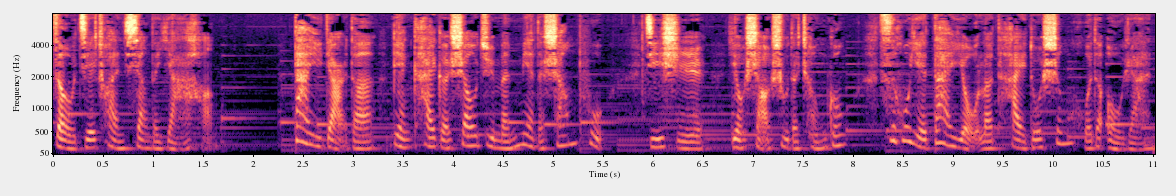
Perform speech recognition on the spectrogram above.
走街串巷的牙行。大一点的便开个稍具门面的商铺，即使有少数的成功，似乎也带有了太多生活的偶然。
